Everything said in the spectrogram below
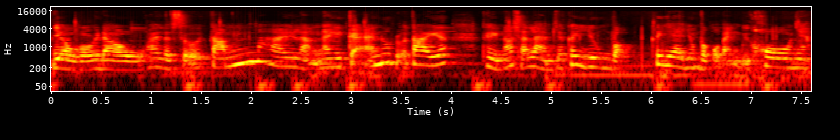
dầu gội đầu hay là sữa tắm hay là ngay cả nước rửa tay á thì nó sẽ làm cho cái dương vật cái da dương vật của bạn bị khô nha.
